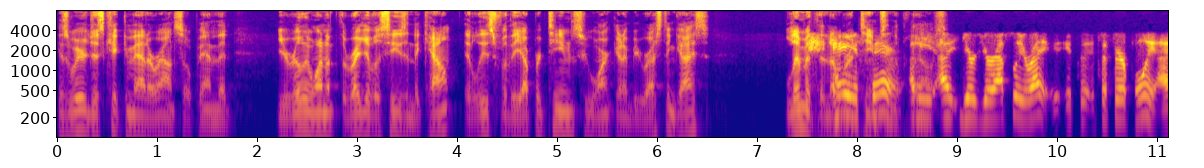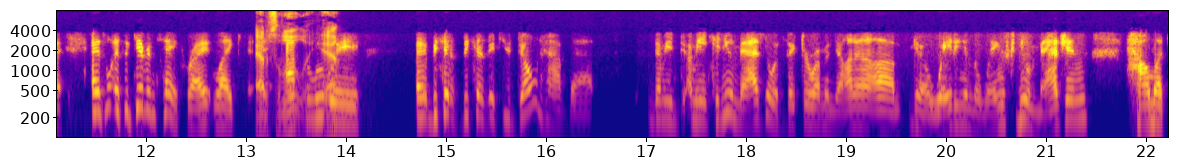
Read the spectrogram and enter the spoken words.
Because we were just kicking that around, so Sopan, that you really want the regular season to count, at least for the upper teams who aren't going to be resting guys. Limit the number hey, of teams fair. in the playoffs. I mean, I, you're you're absolutely right. It's a, it's a fair point. I and it's, it's a give and take, right? Like Absolutely, absolutely. Uh, Because because if you don't have that, I mean, I mean, can you imagine with Victor Wembanyama, um, you know, waiting in the wings? Can you imagine how much,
